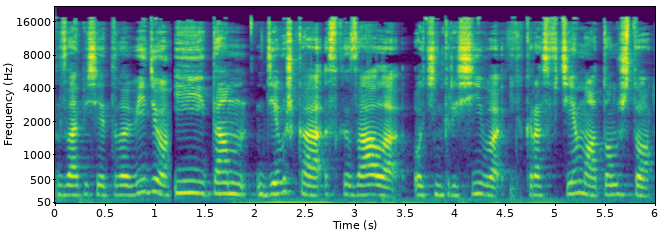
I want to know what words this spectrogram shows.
записи этого видео, и там девушка сказала очень красиво и как раз в тему о том, что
